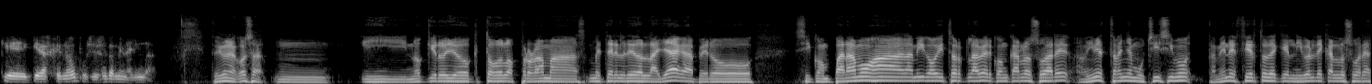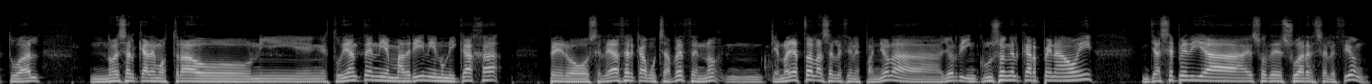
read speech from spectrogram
que quieras que no, pues eso también ayuda. Te digo una cosa, mm, y no quiero yo todos los programas meter el dedo en la llaga, pero si comparamos al amigo Víctor Claver con Carlos Suárez, a mí me extraña muchísimo. También es cierto de que el nivel de Carlos Suárez actual no es el que ha demostrado ni en Estudiantes, ni en Madrid, ni en Unicaja, pero se le ha acercado muchas veces, ¿no? Mm, que no haya estado en la selección española, Jordi. Incluso en el Carpena hoy ya se pedía eso de Suárez selección.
